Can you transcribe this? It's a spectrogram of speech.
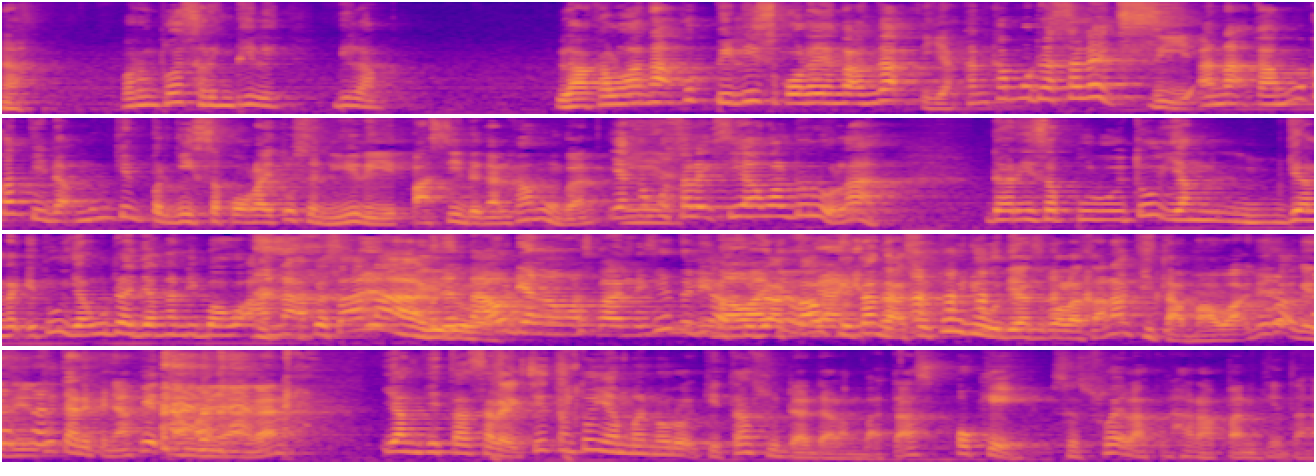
Nah, orang tua sering pilih, bilang, lah kalau anakku pilih sekolah yang enggak-enggak, ya kan kamu udah seleksi. Anak kamu kan tidak mungkin pergi sekolah itu sendiri, pasti dengan kamu kan? Ya kamu Iya. seleksi awal dulu lah. Dari 10 itu yang jelek itu ya udah jangan dibawa anak ke sana gitu Udah loh. tahu dia nggak mau sekolah di situ Iya, dibawa sudah juga. tahu kita gitu. nggak setuju dia sekolah sana, kita bawa juga ke situ cari penyakit namanya kan. Yang kita seleksi tentu yang menurut kita sudah dalam batas oke, sesuai lah harapan kita.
